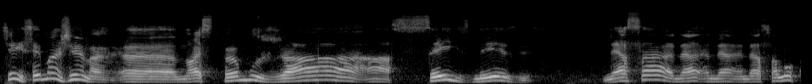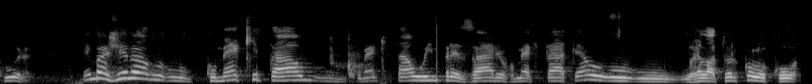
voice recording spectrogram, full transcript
Sim, você imagina, uh, nós estamos já há seis meses nessa, né, né nessa loucura. Imagina o, como é que está como é que tá o empresário, como é que está até o, o, o relator colocou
